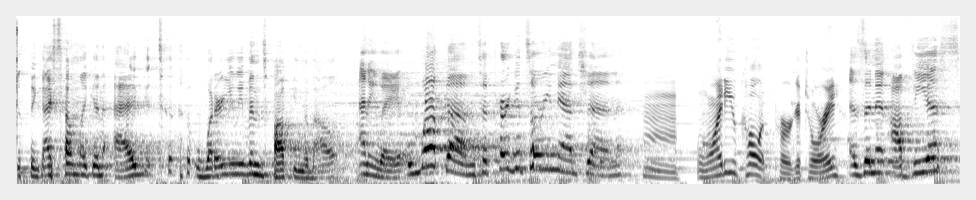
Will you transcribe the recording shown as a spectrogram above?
You think I sound like an egg? what are you even talking about? Anyway, welcome to Purgatory Mansion. Hmm, why do you call it purgatory? Isn't it obvious?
